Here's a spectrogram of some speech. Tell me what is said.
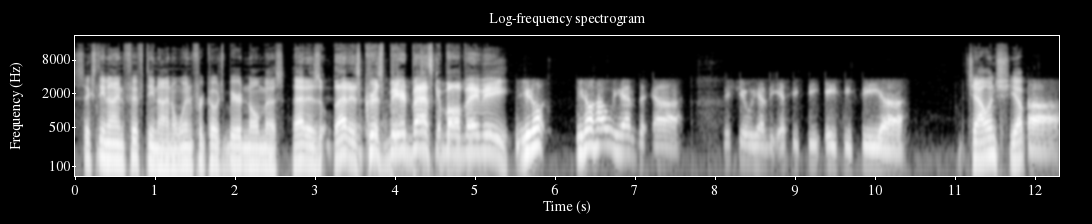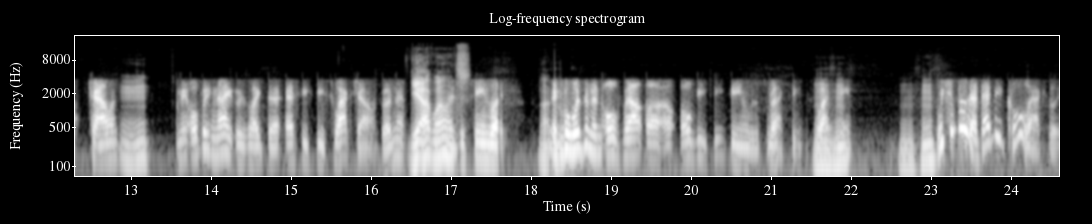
69-59 a win for Coach Beard and Ole Miss. That is that is Chris Beard basketball, baby. you know, you know how we have the uh, this year we have the SEC ACC uh, Challenge. Yep. uh, challenge. hmm I mean, opening night was like the SEC SWAC challenge, wasn't it? Yeah. Well, it just seemed like not, if it wasn't an old uh, OVC team, it was a SWAC team. SWAC Mhm. team. hmm We should do that. That'd be cool, actually.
